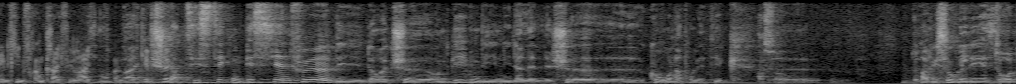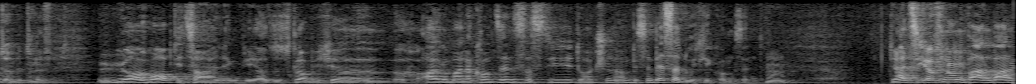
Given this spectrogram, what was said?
ähnlich in Frankreich vielleicht. In Wobei Frankreich die Statistik ein bisschen für die deutsche und gegen die niederländische äh, Corona-Politik so. äh, habe ich so gelesen. Tote betreffend. Ja, überhaupt die Zahlen irgendwie. Also es ist, glaube ich, äh, allgemeiner Konsens, dass die Deutschen ein bisschen besser durchgekommen sind. Mhm. Als die Öffnungen waren, waren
